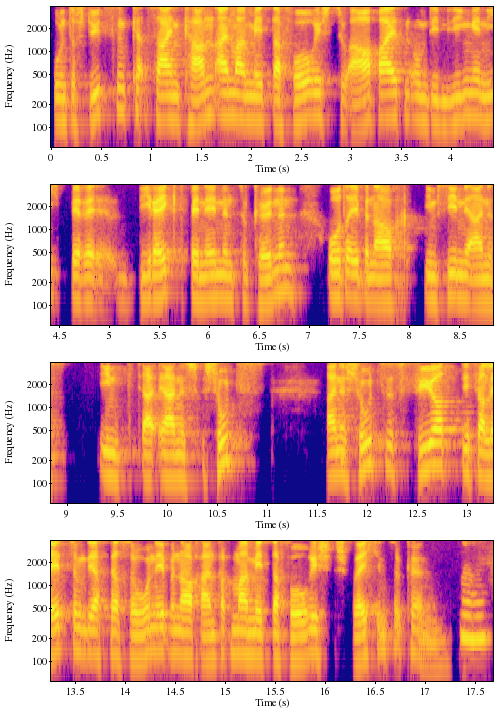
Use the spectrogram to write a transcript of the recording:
unterstützend sein kann, einmal metaphorisch zu arbeiten, um die Dinge nicht direkt benennen zu können oder eben auch im Sinne eines, eines Schutz, eines Schutzes für die Verletzung der Person eben auch einfach mal metaphorisch sprechen zu können. Mhm.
